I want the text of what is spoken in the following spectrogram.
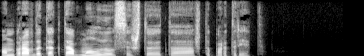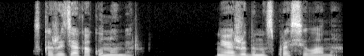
Он, правда, как-то обмолвился, что это автопортрет. «Скажите, а как он умер?» — неожиданно спросила она.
